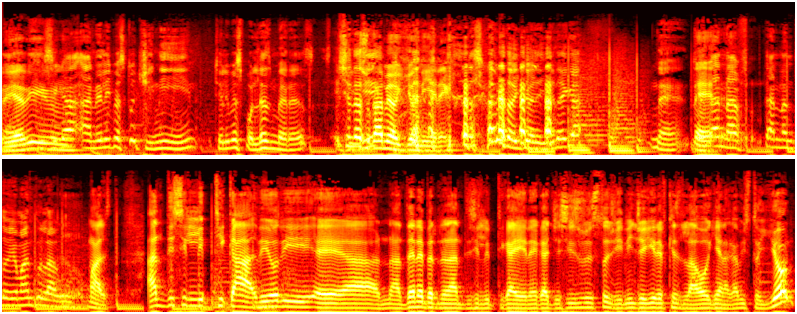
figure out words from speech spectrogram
Δηλαδή, Ναι, Φυσικά, αν έλειπες το τσινί και έλειπες πολλές μέρες... στο είσαι να σου τσινί, κάνει ο γιον η ρε. Να σου κάνει το γιο η γυναίκα. Ναι, Ναι. ήταν αυ- ήταν το γεμάν του λαγού. Μάλιστα. Αντισυλληπτικά, διότι ε, α, να δεν έπαιρνε αντισυλληπτικά η γυναίκα και εσύ είσαι στο τζινί και γύρευκες λαό για να κάνεις το γιον.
